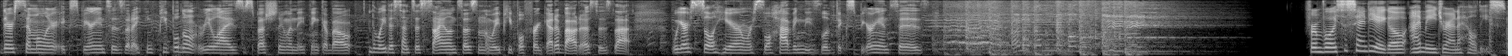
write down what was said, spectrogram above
there's similar experiences that I think people don't realize, especially when they think about the way the census silences and the way people forget about us, is that we are still here and we're still having these lived experiences. From Voice of San Diego, I'm Adriana Heldiz.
